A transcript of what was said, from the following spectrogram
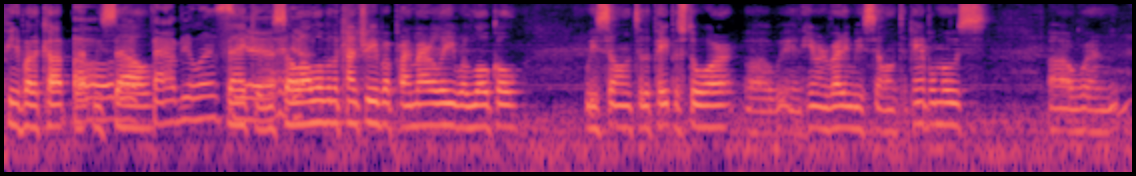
peanut butter cup that oh, we sell. fabulous. Thank you. We sell yeah. all over the country, but primarily we're local. We sell into the paper store. Uh, and here in Reading, we sell into Pamplemousse. Uh, we're in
